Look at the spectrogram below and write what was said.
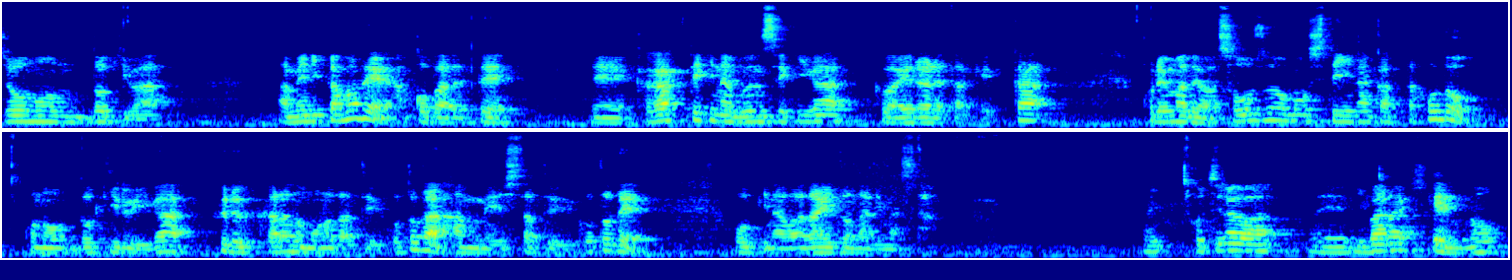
縄文土器はアメリカまで運ばれて、えー、科学的な分析が加えられた結果これまでは想像もしていなかったほどこの土器類が古くからのものだということが判明したということで大きな話題となりました、はい、こちらは、えー、茨城県の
